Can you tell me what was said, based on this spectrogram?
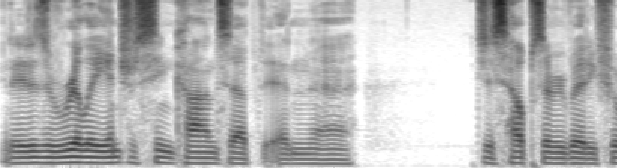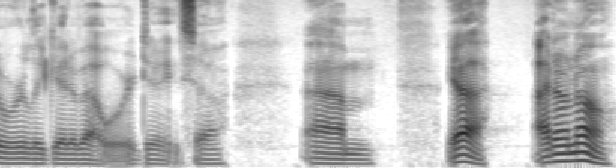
And it is a really interesting concept, and uh, just helps everybody feel really good about what we're doing. So, um, yeah, I don't know.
